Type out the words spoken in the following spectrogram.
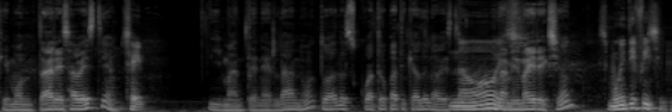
que montar esa bestia Sí. Y mantenerla, ¿no? Todas las cuatro paticas de la bestia No, en la es- misma dirección. Es muy difícil,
